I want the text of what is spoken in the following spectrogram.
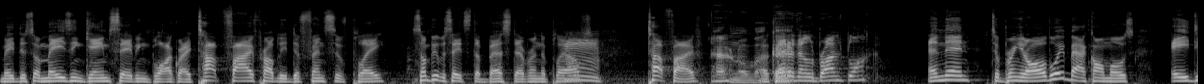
made this amazing game saving block, right? Top five, probably defensive play. Some people say it's the best ever in the playoffs. Hmm. Top five. I don't know about Okay. Better than LeBron's block. And then to bring it all the way back almost, AD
